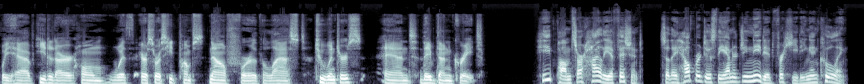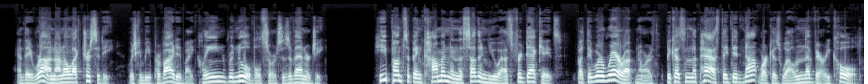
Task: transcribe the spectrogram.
We have heated our home with air source heat pumps now for the last two winters, and they've done great. Heat pumps are highly efficient, so they help reduce the energy needed for heating and cooling. And they run on electricity, which can be provided by clean, renewable sources of energy. Heat pumps have been common in the southern U.S. for decades, but they were rare up north because in the past they did not work as well in the very cold.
